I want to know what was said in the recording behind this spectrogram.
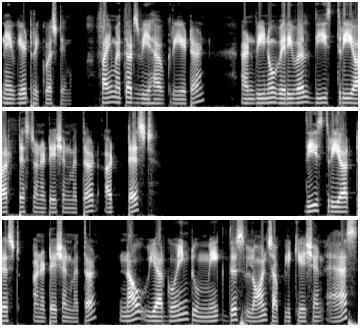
navigate request demo. Five methods we have created and we know very well these three are test annotation method at test. These three are test annotation method. Now we are going to make this launch application as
